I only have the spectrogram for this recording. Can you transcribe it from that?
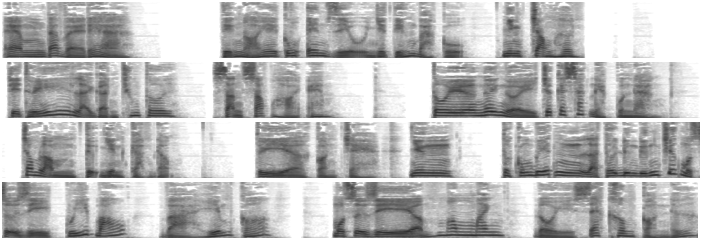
Em đã về đấy à? Tiếng nói cũng êm dịu như tiếng bà cụ, nhưng trong hơn. Chị Thúy lại gần chúng tôi, săn sóc hỏi em. Tôi ngây người trước cái sắc đẹp của nàng, trong lòng tự nhiên cảm động. Tuy ờ, còn trẻ, nhưng tôi cũng biết là tôi đương đứng trước một sự gì quý báu và hiếm có. Một sự gì ờ, mong manh rồi sẽ không còn nữa.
